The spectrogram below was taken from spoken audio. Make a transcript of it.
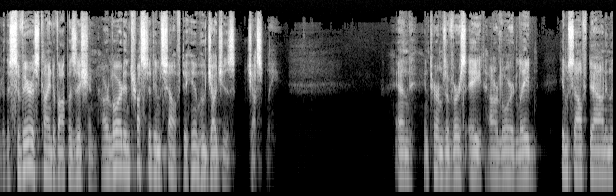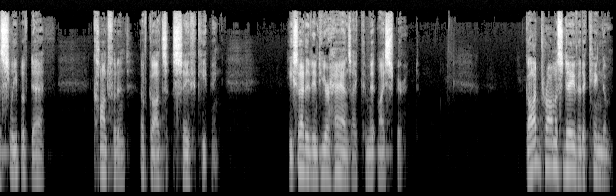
under the severest kind of opposition, our Lord entrusted himself to him who judges justly. And in terms of verse 8, our Lord laid himself down in the sleep of death, confident of God's safekeeping. He said it into your hands, I commit my spirit. God promised David a kingdom.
